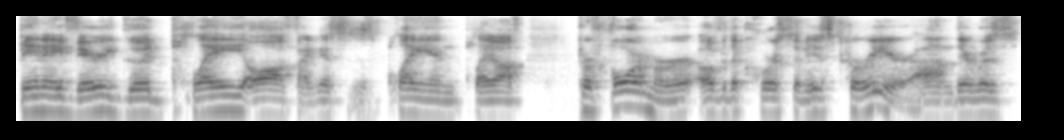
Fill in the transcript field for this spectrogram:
been a very good playoff, I guess, is play in playoff performer over the course of his career. Um, there was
